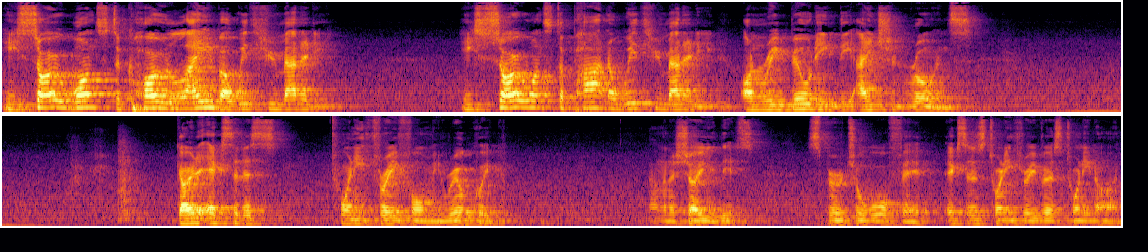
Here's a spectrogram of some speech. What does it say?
he so wants to co labor with humanity. He so wants to partner with humanity on rebuilding the ancient ruins. Go to Exodus 23 for me, real quick. I'm going to show you this spiritual warfare. Exodus 23, verse 29.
